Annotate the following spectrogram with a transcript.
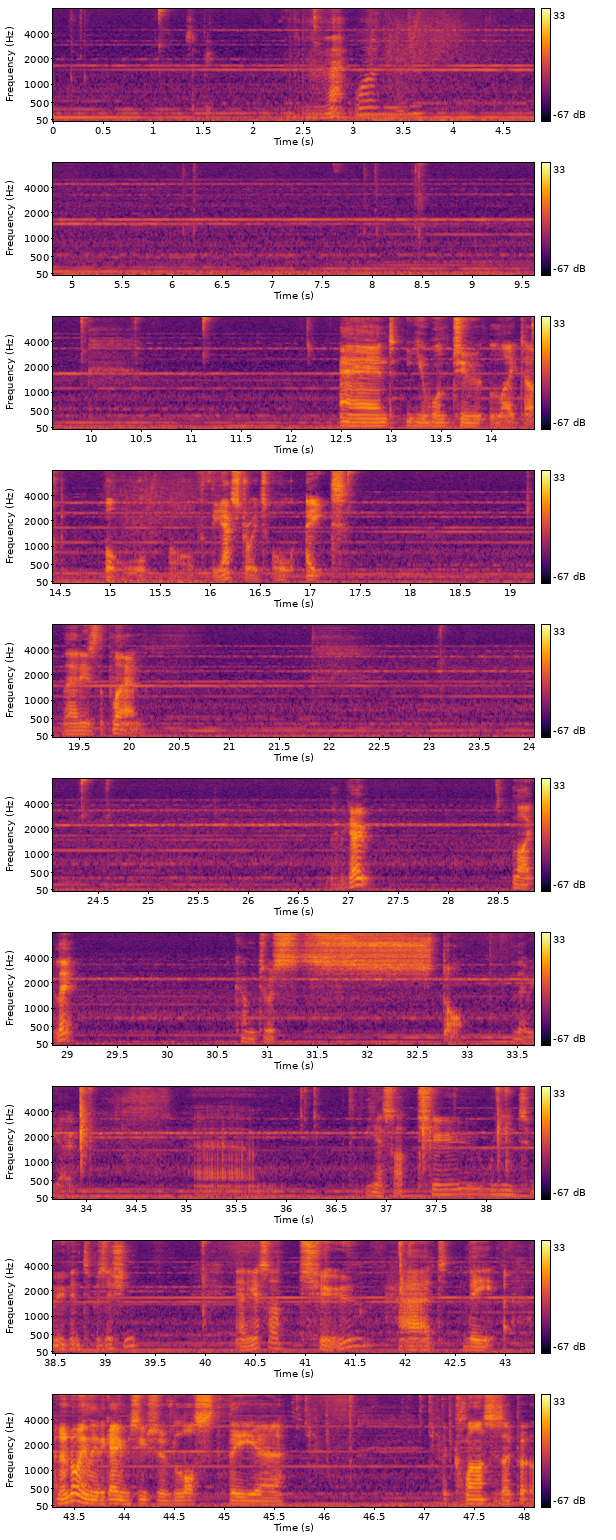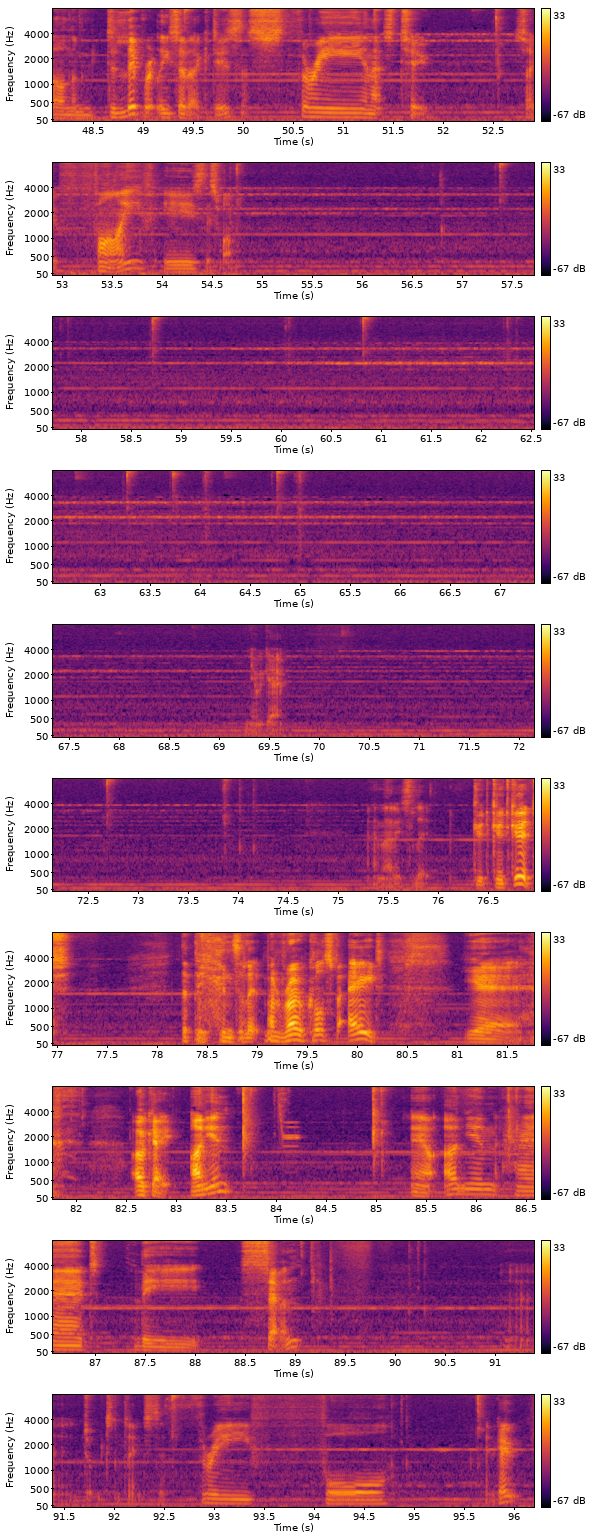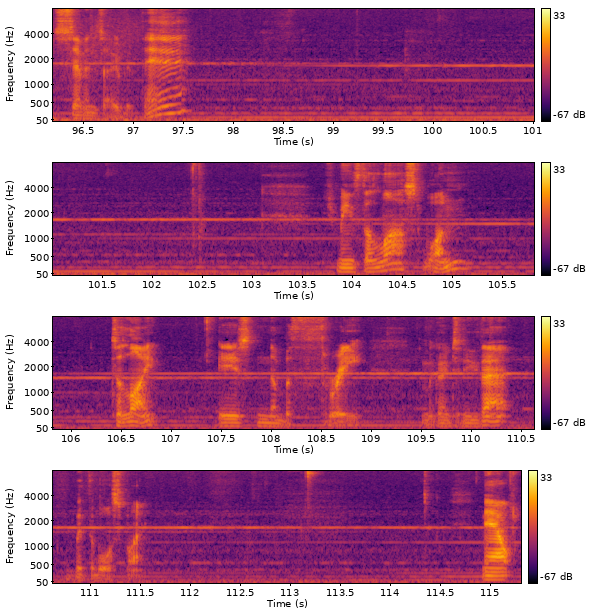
So be that one. And you want to light up all of the asteroids, all eight. That is the plan. There we go. Light lit. Come to a stop. There we go. Um, the SR2 we need to move into position. Now the SR2 had the and annoyingly, the game seems to have lost the uh, the classes I put on them deliberately so that I could. That's three and that's two. So five is this one. Good, good, good. The beacons are lit. Munro calls for aid. Yeah. okay, Onion. Now, Onion had the seven. Uh, next to three, four. There we go. Seven's over there. Which means the last one to light is number three. And we're going to do that with the Warspite. Now,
